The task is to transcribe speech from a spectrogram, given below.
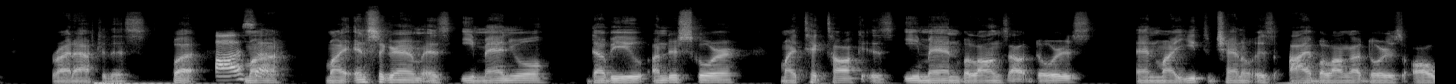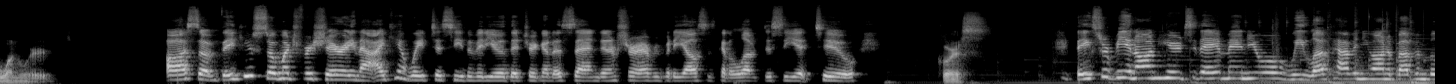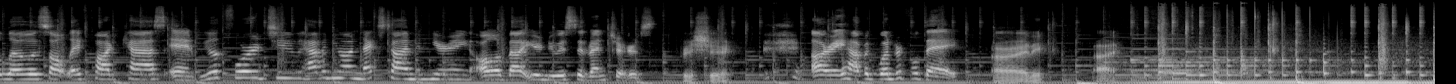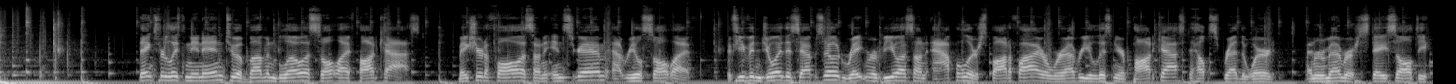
right after this. But awesome. my my Instagram is Emmanuel W underscore. My TikTok is Eman Belongs Outdoors. And my YouTube channel is I Belong Outdoors, all one word. Awesome. Thank you so much for sharing that. I can't wait to see the video that you're going to send. And I'm sure everybody else is going to love to see it too. Of course. Thanks for being on here today, Emmanuel. We love having you on Above and Below Salt Life podcast, and we look forward to having you on next time and hearing all about your newest adventures. For sure. All right, have a wonderful day. All righty. Bye. Thanks for listening in to Above and Below a Salt Life podcast. Make sure to follow us on Instagram at Real Salt Life. If you've enjoyed this episode, rate and review us on Apple or Spotify or wherever you listen to your podcast to help spread the word. And remember, stay salty.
